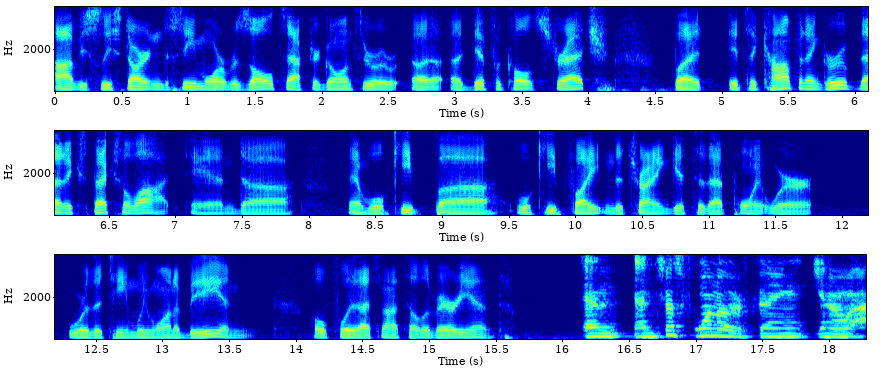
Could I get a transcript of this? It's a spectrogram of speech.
obviously starting to see more results after going through a, a difficult stretch but it's a confident group that expects a lot, and uh, and we'll keep uh, we'll keep fighting to try and get to that point where we're the team we want to be, and hopefully that's not till the very end. And and just one other thing, you know, I,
